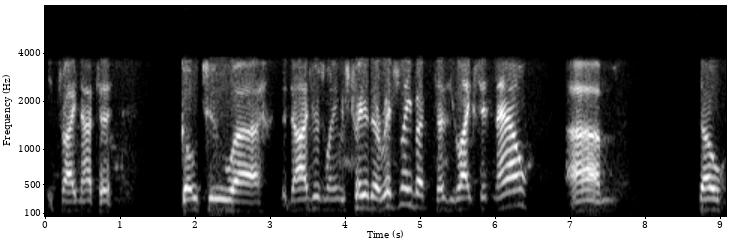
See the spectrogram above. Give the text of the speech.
He tried not to go to uh, the Dodgers when he was traded there originally, but says he likes it now. Um, so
